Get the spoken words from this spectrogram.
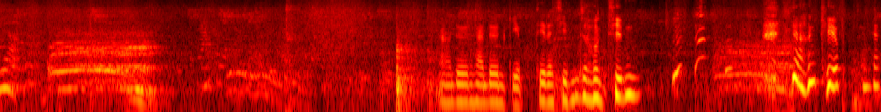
เนี่ยอ่าเดินค่ะเดินเก็บทีละชิ้นสองชิ้นยังเก็บเนี่ย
